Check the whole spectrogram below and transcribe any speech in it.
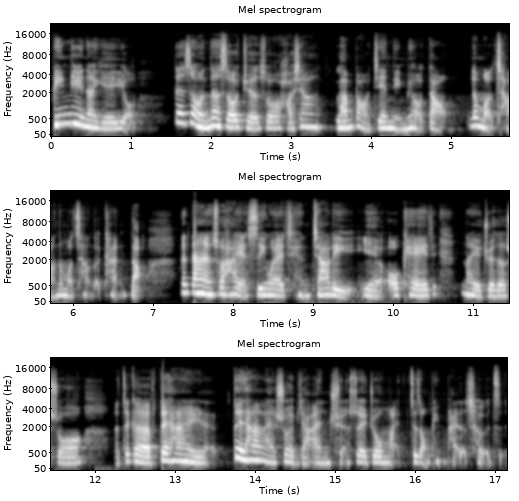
宾利呢也有，但是我那时候觉得说，好像蓝宝坚尼没有到那么长那么长的看到。那当然说，他也是因为钱家里也 OK，那也觉得说，呃，这个对他。对他来说也比较安全，所以就买这种品牌的车子。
